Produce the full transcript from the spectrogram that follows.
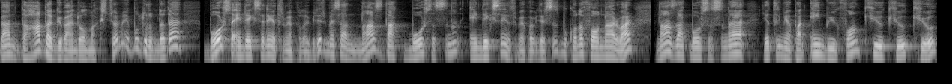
Ben daha da güvende olmak istiyorum. E bu durumda da borsa endekslerine yatırım yapılabilir. Mesela Nasdaq borsasının endeksine yatırım yapabilirsiniz. Bu konu fonlar var. Nasdaq borsasına yatırım yapan en büyük fon QQQ.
